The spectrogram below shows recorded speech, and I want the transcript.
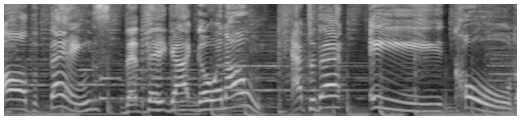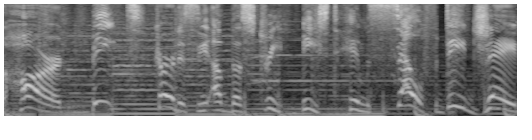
all the things that they got going on. After that, a cold, hard beat, courtesy of the street beast himself, DJ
